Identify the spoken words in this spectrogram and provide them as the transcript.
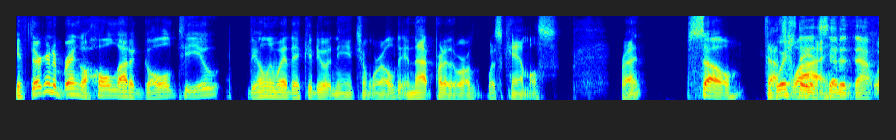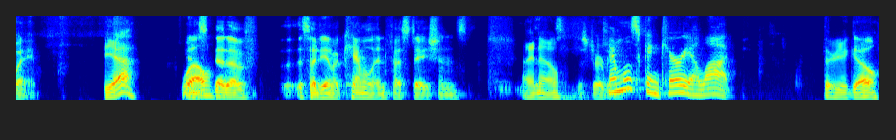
If they're going to bring a whole lot of gold to you, the only way they could do it in the ancient world, in that part of the world, was camels, right? So that's Wish they had said it that way yeah. Well, instead of this idea of a camel infestation. I know. Disturbing. Camels can carry a lot. there you go.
